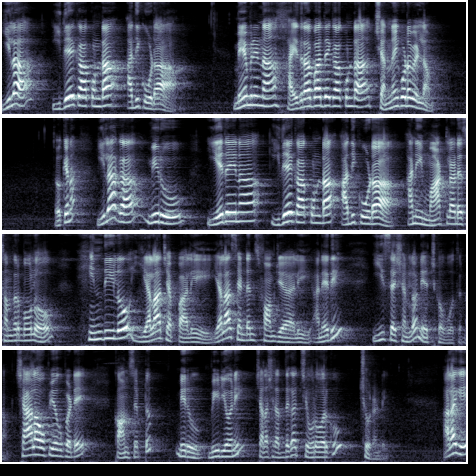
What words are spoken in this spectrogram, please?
ఇలా ఇదే కాకుండా అది కూడా. మేము నిన్న హైదరాబాదే కాకుండా చెన్నై కూడా వెళ్ళాం. ఓకేనా? ఇలాగా మీరు ఏదైనా ఇదే కాకుండా అది కూడా అని మాట్లాడే సందర్భంలో హిందీలో ఎలా చెప్పాలి ఎలా సెంటెన్స్ ఫామ్ చేయాలి అనేది ఈ సెషన్లో నేర్చుకోబోతున్నాం. చాలా ఉపయోగపడే కాన్సెప్ట్ మీరు వీడియోని చాలా శ్రద్ధగా చివరి వరకు చూడండి. అలాగే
